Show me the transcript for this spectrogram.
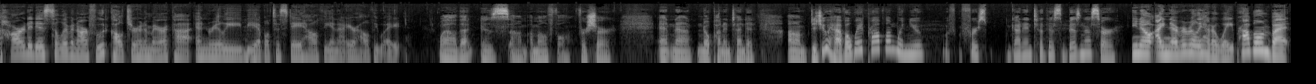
hard it is to live in our food culture in america and really be mm-hmm. able to stay healthy and at your healthy weight wow that is um, a mouthful for sure and uh, no pun intended um, did you have a weight problem when you first got into this business or you know i never really had a weight problem but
